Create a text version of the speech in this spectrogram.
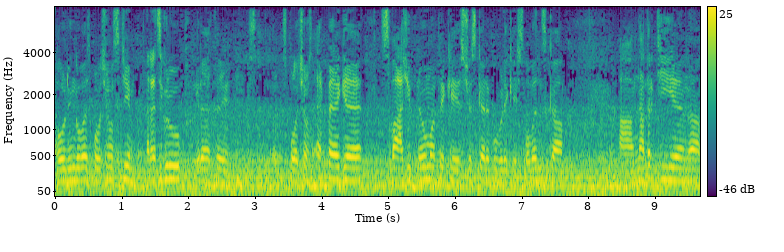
holdingové společnosti Reds Group, kde ty společnost RPG sváží pneumatiky z České republiky, Slovenska a nadrtí je na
